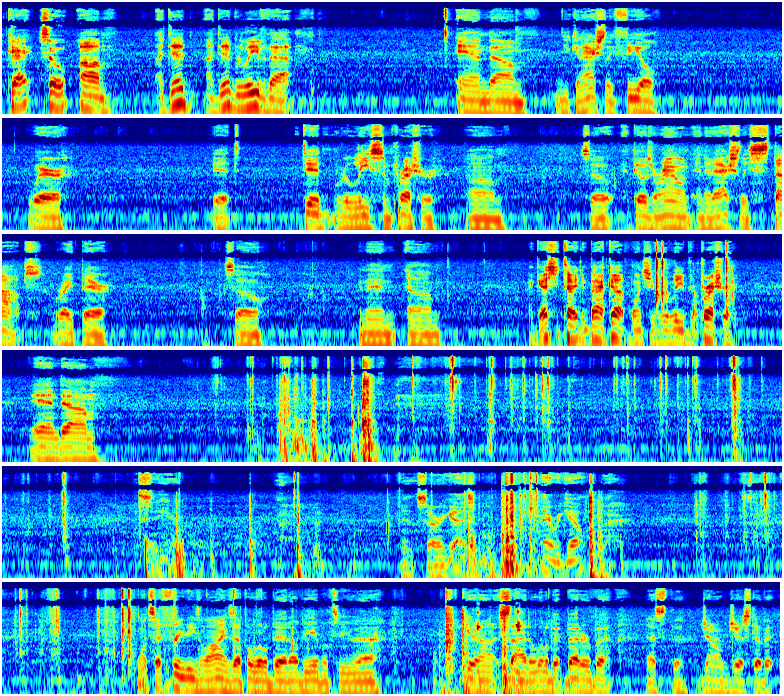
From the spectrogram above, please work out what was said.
Okay, so um, I did I did relieve that and um, you can actually feel where it did release some pressure. Um, so it goes around and it actually stops right there. So, and then um, I guess you tighten it back up once you relieve the pressure. And um, Sorry, guys. There we go. Once I free these lines up a little bit, I'll be able to uh, get it on its side a little bit better, but that's the general gist of it.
